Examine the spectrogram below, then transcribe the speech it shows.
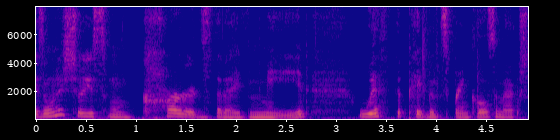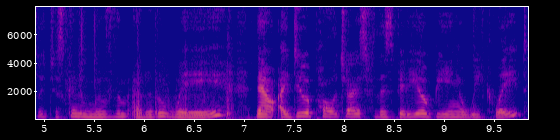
is I want to show you some cards that I've made with the pigment sprinkles. I'm actually just going to move them out of the way. Now, I do apologize for this video being a week late.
